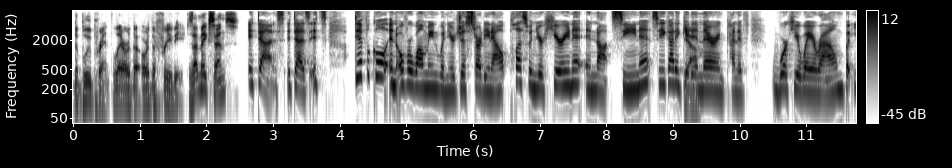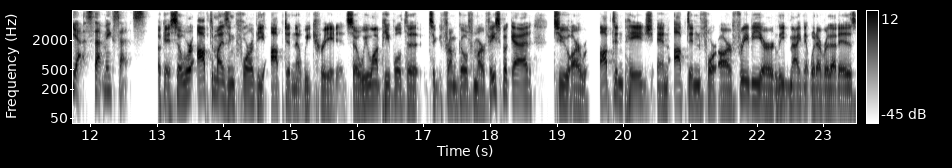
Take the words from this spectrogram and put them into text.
the blueprint or the or the freebie. Does that make sense? It does. It does. It's difficult and overwhelming when you're just starting out. Plus, when you're hearing it and not seeing it, so you got to get Yeah. in there and kind of work your way around. But yes, that makes sense. Okay, so we're optimizing for the opt-in that we created. So we want people to to from go from our Facebook ad to our opt-in page and opt in for our freebie or lead magnet, whatever that is.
